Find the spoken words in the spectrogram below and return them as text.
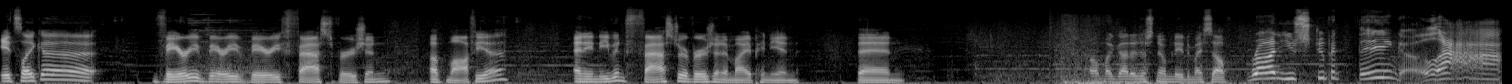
it's like a very, very, very fast version of Mafia, and an even faster version, in my opinion, than. Oh my god! I just nominated myself. Run, you stupid thing! Ah!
